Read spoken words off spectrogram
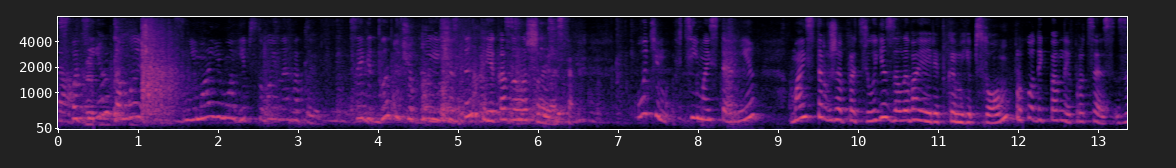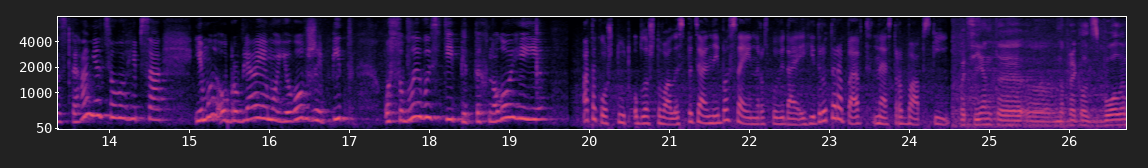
З пацієнта ми знімаємо гіпсовий негатив. Це відбиточок тої частинки, яка залишилася. Потім в цій майстерні майстер вже працює, заливає рідким гіпсом, проходить певний процес застигання цього гіпса, і ми обробляємо його вже під особливості, під технології. А також тут облаштували спеціальний басейн, розповідає гідротерапевт Нестор Бабський. Пацієнти, е, наприклад, з болем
